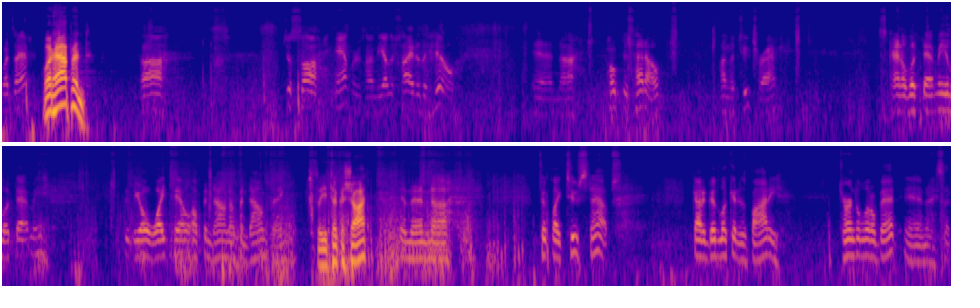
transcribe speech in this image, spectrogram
What's that? What happened? Uh, just saw antlers on the other side of the hill and uh, poked his head out on the two track. Just kind of looked at me, looked at me, did the old whitetail up and down, up and down thing, So you took a shot? and then uh, took like two steps. Got a good look at his body, turned a little bit, and I said,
